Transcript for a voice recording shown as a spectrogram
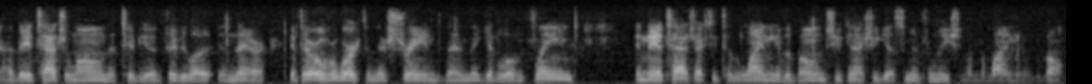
Uh, they attach along the tibia and fibula in there. If they're overworked and they're strained, then they get a little inflamed, and they attach actually to the lining of the bone, so you can actually get some inflammation on the lining of the bone.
